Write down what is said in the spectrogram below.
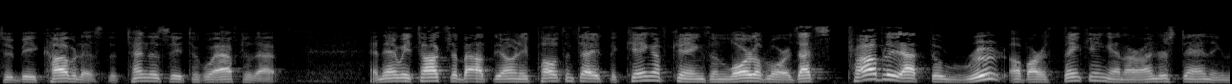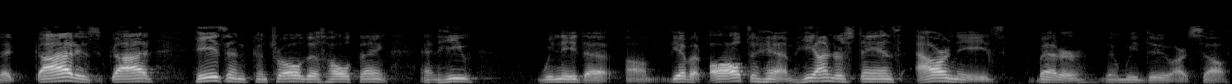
to be covetous, the tendency to go after that. And then we talked about the omnipotentate, the King of Kings and Lord of Lords. That's probably at the root of our thinking and our understanding that God is God. He's in control of this whole thing and He, we need to um, give it all to Him. He understands our needs better than we do ourselves.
